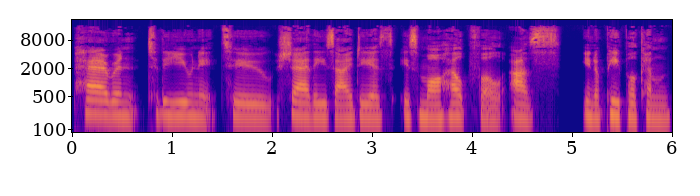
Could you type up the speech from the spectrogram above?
parent to the unit to share these ideas is more helpful as you know, people can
